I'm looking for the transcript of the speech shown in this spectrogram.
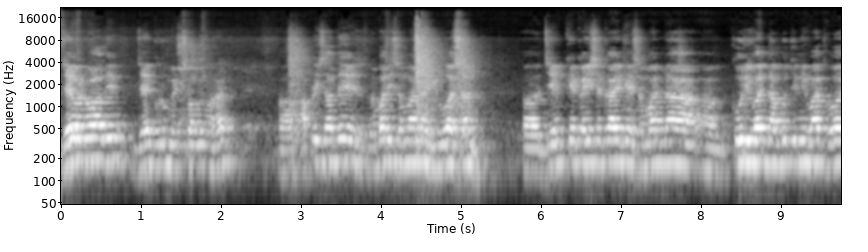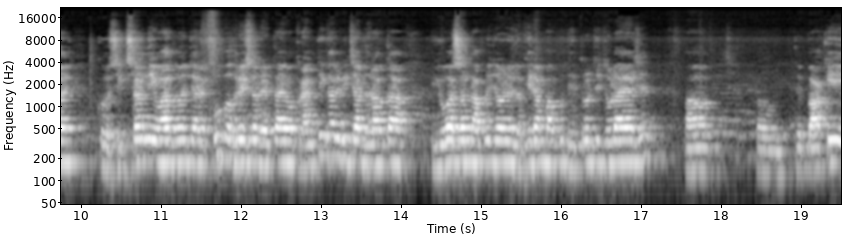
જય વડવાળાદેવ, જય ગુરુ મેટ સ્વામી મહારાજ. આપણી સાથે રબારી સમાજના યુવા સંઘ જેમ કે કહી શકાય કે સમાજના કુરિવાજ નાબૂદીની વાત હોય કોઈ શિક્ષણની વાત હોય, ત્યારે ખૂબ અગ્રેસર રહેતા એવા ક્રાંતિકારી વિચાર ધરાવતા યુવા સંઘ આપણી જોડે લખીરામ બાપુ દેત્રોથી જોડાયા છે. બાકી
